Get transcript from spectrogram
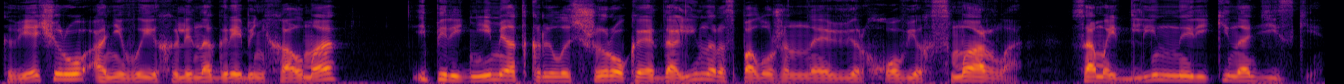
К вечеру они выехали на гребень холма, и перед ними открылась широкая долина, расположенная в верховьях Смарла, самой длинной реки на диске.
